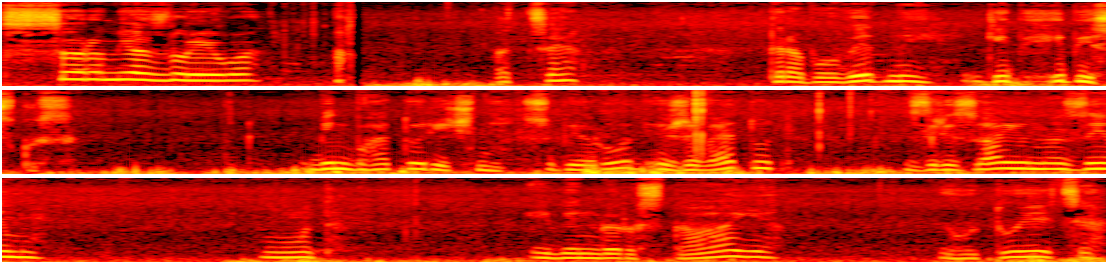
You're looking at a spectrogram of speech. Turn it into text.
сором'язлива. Оце травовидний гіб- гібіскус. Він багаторічний. Собі род, живе тут, зрізаю на зиму. От. І він виростає і готується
